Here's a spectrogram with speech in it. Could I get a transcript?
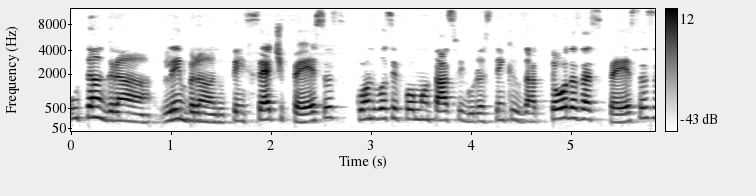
O Tangram, lembrando, tem sete peças. Quando você for montar as figuras, tem que usar todas as peças.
